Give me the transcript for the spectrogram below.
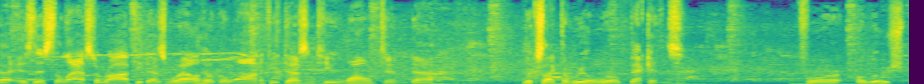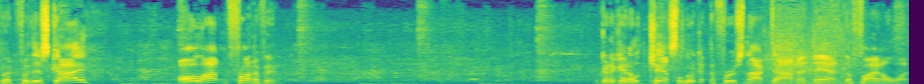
uh, is this the last hurrah? If he does well, he'll go on. If he doesn't, he won't. And uh, looks like the real world beckons for Oluoch. But for this guy, all out in front of him. We're going to get a chance to look at the first knockdown and then the final one.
